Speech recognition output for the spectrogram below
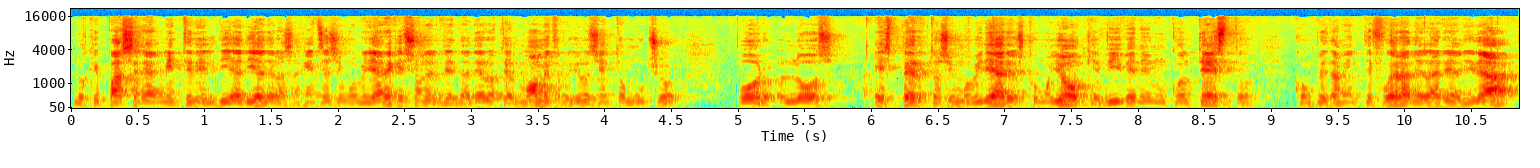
lo que pasa realmente en el día a día de las agencias inmobiliarias, que son el verdadero termómetro. Yo lo siento mucho por los expertos inmobiliarios como yo, que viven en un contexto completamente fuera de la realidad,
